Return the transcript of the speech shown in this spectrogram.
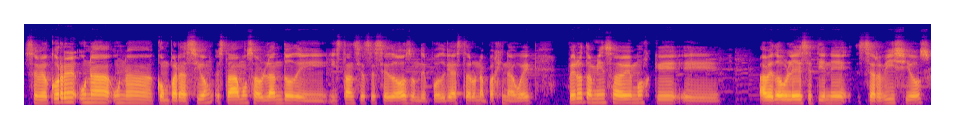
se me ocurre una, una comparación. Estábamos hablando de instancias S2 donde podría estar una página web, pero también sabemos que eh, AWS tiene servicios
